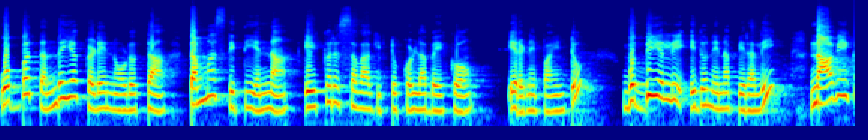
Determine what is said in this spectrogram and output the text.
ಒಬ್ಬ ತಂದೆಯ ಕಡೆ ನೋಡುತ್ತಾ ತಮ್ಮ ಸ್ಥಿತಿಯನ್ನು ಏಕರಸವಾಗಿಟ್ಟುಕೊಳ್ಳಬೇಕು. ಎರಡನೇ ಪಾಯಿಂಟು, ಬುದ್ಧಿಯಲ್ಲಿ ಇದು ನೆನಪಿರಲಿ. ನಾವೀಗ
